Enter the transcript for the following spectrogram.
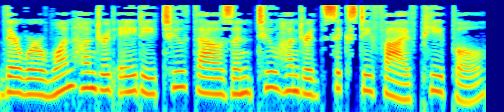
there were 182,265 people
